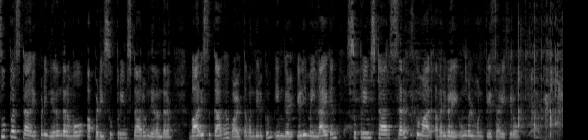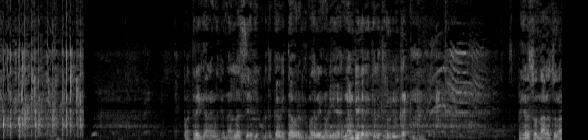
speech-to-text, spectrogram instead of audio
சூப்பர் ஸ்டார் எப்படி நிரந்தரமோ அப்படி சுப்ரீம் ஸ்டாரும் நிரந்தரம். வாரிசுக்காக வாழ்த்த வந்திருக்கும் எங்கள் எளிமை நாயகன் சுப்ரீம் ஸ்டார் சரத்குமார் அவர்களை உங்கள் முன் பேச அழைக்கிறோம். பத்திரிகையாளர்களுக்கு நல்ல செய்தி கொடுத்த கவிதா அவர்களுக்கு முதல்ல என்னுடைய நன்றிதலை தெரிவித்துக் கொள்கின்றேன். பேர் சொன்னாலும் சொல்ல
